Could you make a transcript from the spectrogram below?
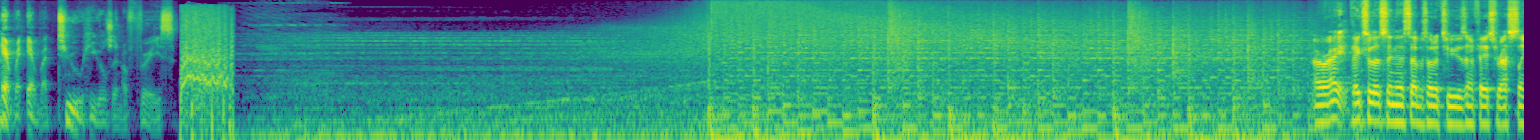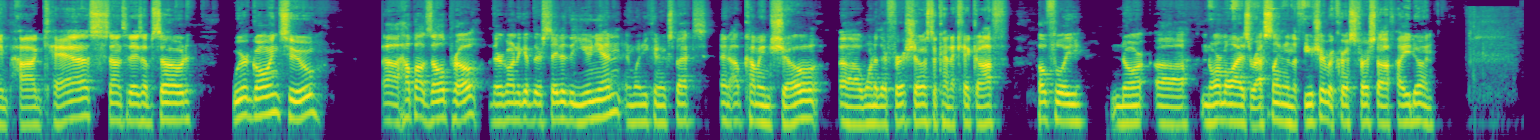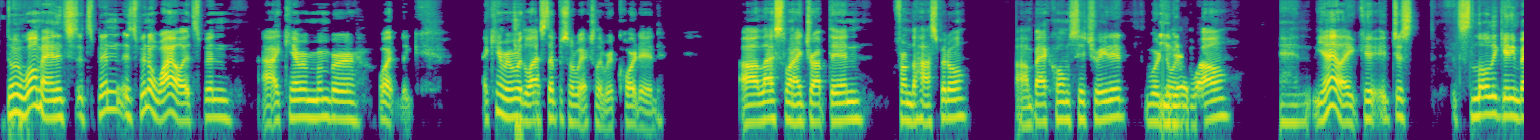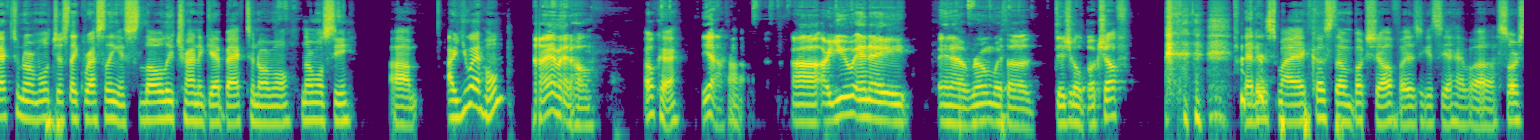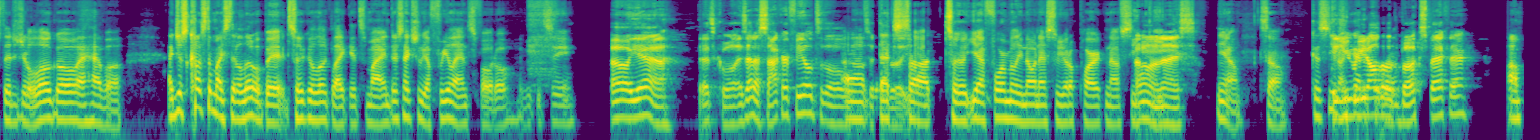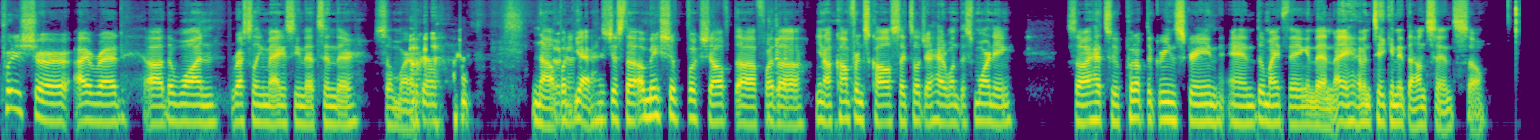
Error, error, two heels and a face. All right. Thanks for listening to this episode of and Face Wrestling Podcast. On today's episode, we're going to uh, help out Zello Pro. They're going to give their State of the Union and when you can expect an upcoming show, uh, one of their first shows to kind of kick off, hopefully, nor uh, normalize wrestling in the future. But Chris, first off, how you doing? Doing well, man. It's it's been it's been a while. It's been I can't remember what like I can't remember the last episode we actually recorded. Uh, last one I dropped in from the hospital. I'm back home situated. We're You doing did. well, and yeah, like it, it just it's slowly getting back to normal. Just like wrestling is slowly trying to get back to normal normalcy. Um, are you at home? I am at home. Okay. Yeah. Uh, Uh, are you in a in a room with a digital bookshelf? that is my custom bookshelf. As you can see, I have a Source Digital logo. I have a, I just customized it a little bit so it could look like it's mine. There's actually a freelance photo, if you can see. Oh yeah, that's cool. Is that a soccer field to the? Uh, to that's the, uh, so yeah, formerly known as Toyota Park, now CP. oh nice. You know, so because you Did know, you gotta read all those the- books back there? I'm pretty sure I read uh, the one wrestling magazine that's in there somewhere. Okay. No, but yeah, it's just a, a makeshift bookshelf uh, for the you know conference calls. I told you I had one this morning, so I had to put up the green screen and do my thing, and then I haven't taken it down since. So,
